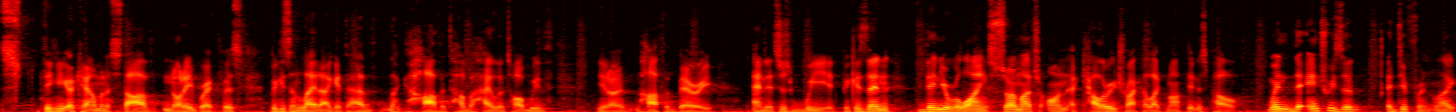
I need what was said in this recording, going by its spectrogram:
thinking, okay, I'm gonna starve, not eat breakfast, because then later I get to have like half a tub of Halo Top with, you know, half a berry. and it's just weird because then then you're relying so much on a calorie tracker like MyFitnessPal when the entries are, are different. Like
